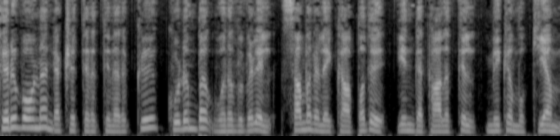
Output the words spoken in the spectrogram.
திருவோண நட்சத்திரத்தினருக்கு குடும்ப உறவுகளில் சமநிலை காப்பது இந்த காலத்தில் மிக முக்கியம்.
